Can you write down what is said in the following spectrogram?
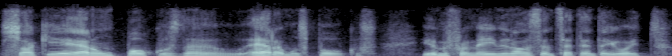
Só que eram poucos, né? Éramos poucos. Eu me formei em 1978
